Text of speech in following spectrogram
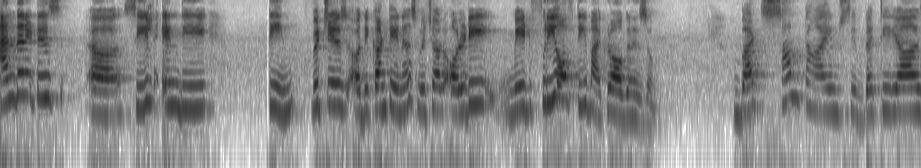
and then it is uh, sealed in the tin which is uh, the containers which are already made free of the microorganism but sometimes the bacteria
